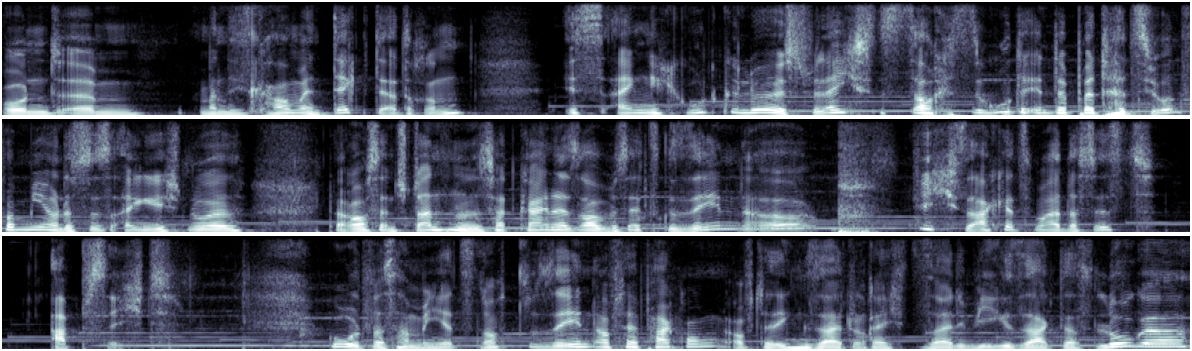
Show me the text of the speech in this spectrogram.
und ähm, man sie kaum entdeckt da drin, ist eigentlich gut gelöst. Vielleicht ist es auch jetzt eine gute Interpretation von mir und es ist eigentlich nur daraus entstanden und es hat keiner sauber bis jetzt gesehen. Ich sag jetzt mal, das ist Absicht. Gut, was haben wir jetzt noch zu sehen auf der Packung? Auf der linken Seite und rechten Seite, wie gesagt, das Logo.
